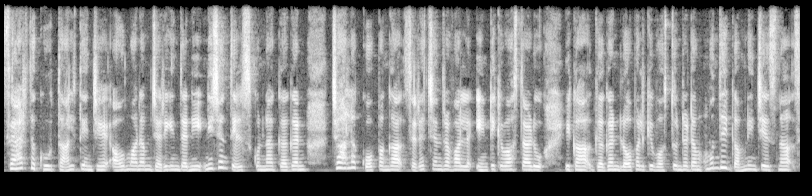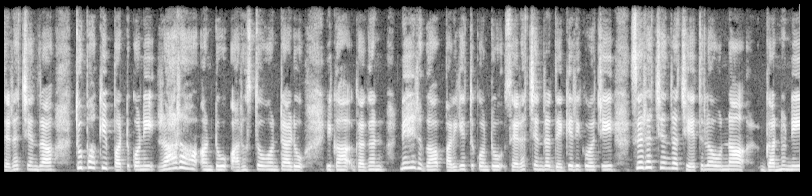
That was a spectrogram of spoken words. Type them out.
శారదకు తాళి తెంచే అవమానం జరిగిందని నిజం తెలుసుకున్న గగన్ చాలా కోపంగా శరత్చంద్ర వాళ్ళ ఇంటికి వస్తాడు. ఇక గగన్ లోపలికి వస్తుండటం ముందే గమనించేసిన శరత్చంద్ర తుపాకీ పట్టుకొని రారా అంటూ అరుస్తూ ఉంటాడు. ఇక గగన్ నేరుగా పరిగెత్తుకుంటూ శరత్చంద్ర దగ్గరికి వచ్చి శరత్చంద్ర చేతిలో ఉన్న గన్నుని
